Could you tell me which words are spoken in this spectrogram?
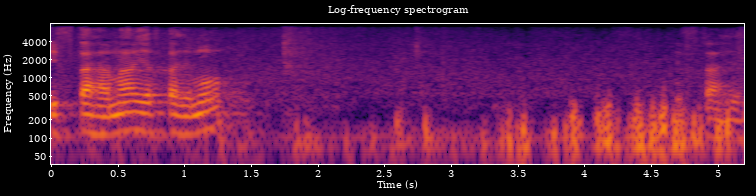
Iftahama yaftahimu Iftahim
